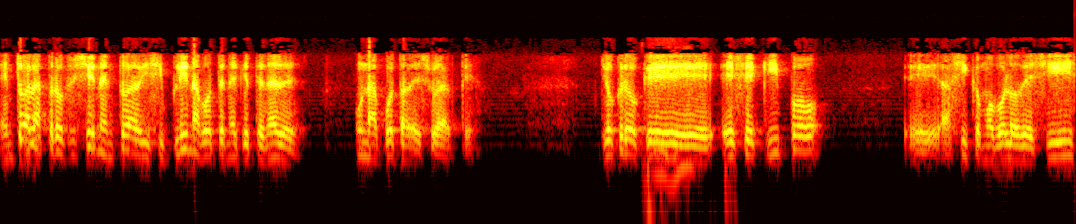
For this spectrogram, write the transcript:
en todas las profesiones, en toda disciplina, vos tenés que tener una cuota de suerte. Yo creo que ese equipo, eh, así como vos lo decís,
